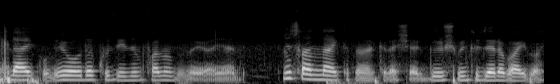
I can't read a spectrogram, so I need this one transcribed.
like oluyor. O da kuzenim falan oluyor yani. Lütfen like atın arkadaşlar. Görüşmek üzere bay bay.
